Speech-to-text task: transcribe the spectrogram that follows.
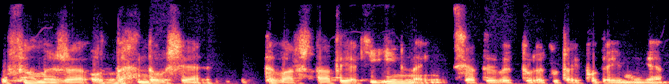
ufamy, że odbędą się te warsztaty, jak i inne inicjatywy, które tutaj podejmujemy.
